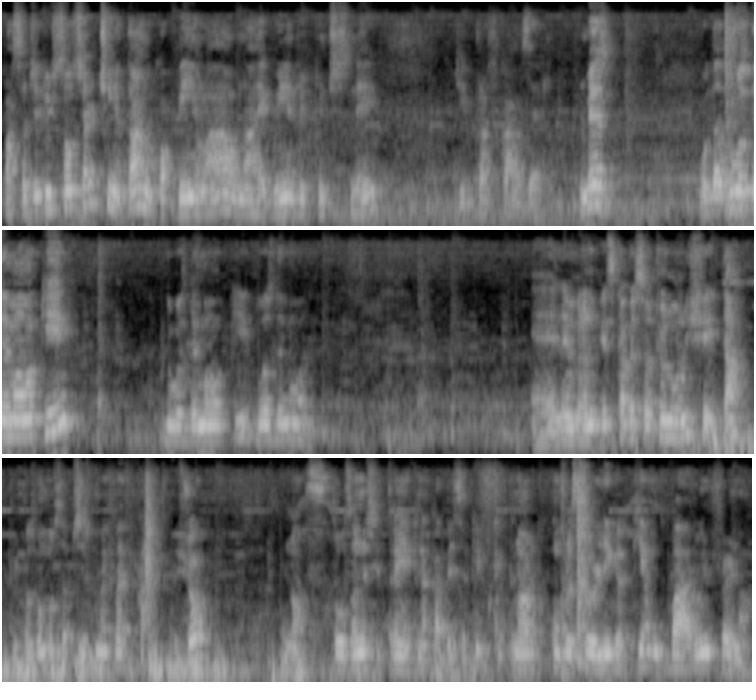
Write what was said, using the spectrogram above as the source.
Faça a diluição certinha, tá? No copinho lá, ou na reguinha, do que eu te ensinei. De pra ficar zero. Beleza? Vou dar duas demão aqui. Duas demão aqui, duas demão ali. É, lembrando que esse cabeçote eu não lixei, tá? Depois vou mostrar pra vocês como é que vai ficar. Fechou? Nossa, tô usando esse trem aqui na cabeça aqui, porque na hora que o compressor liga aqui é um barulho infernal.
